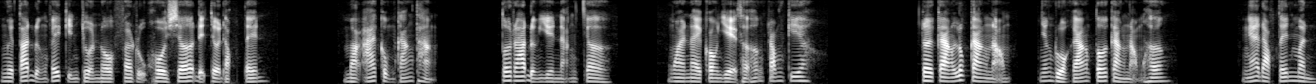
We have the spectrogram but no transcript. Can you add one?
Người ta đứng vây kín chỗ nộp và rút hồ sơ để chờ đọc tên. Mặt ai cũng căng thẳng. Tôi ra đứng dưới nắng chờ. Ngoài này còn dễ thở hơn trong kia. Trời càng lúc càng nóng, nhưng ruột gan tôi càng nóng hơn. Nghe đọc tên mình,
